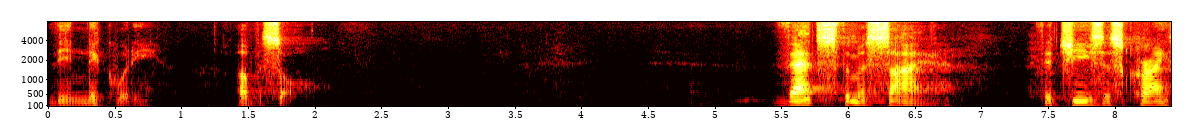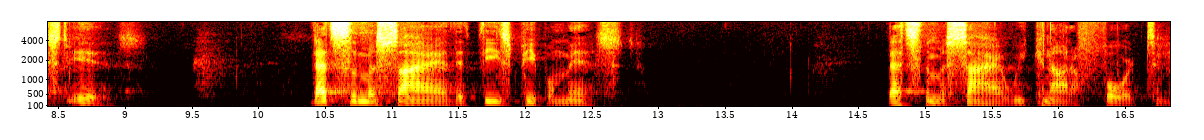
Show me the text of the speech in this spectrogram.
the iniquity of us all. That's the Messiah that Jesus Christ is. That's the Messiah that these people missed. That's the Messiah we cannot afford to miss.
